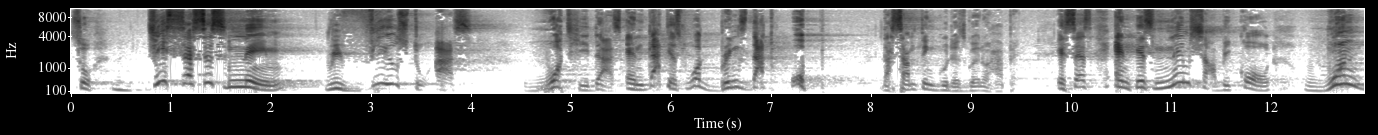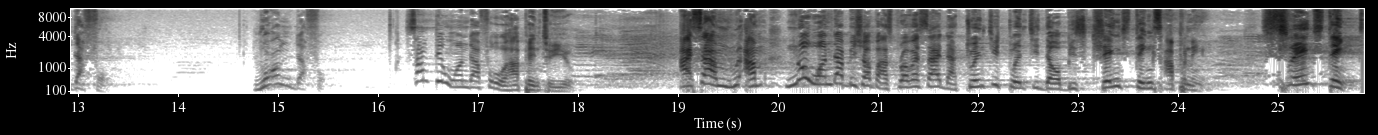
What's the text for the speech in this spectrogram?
So, Jesus' name reveals to us what he does. And that is what brings that hope that something good is going to happen. It says, and his name shall be called Wonderful. Wonderful. Something wonderful will happen to you. I say, I'm, I'm, no wonder Bishop has prophesied that 2020 there will be strange things happening. Strange things.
